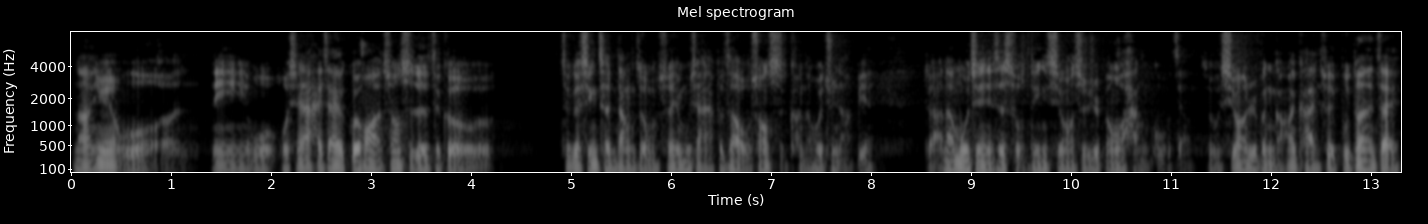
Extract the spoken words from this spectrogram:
那因为我你我我现在还在规划双十的这个这个行程当中，所以目前还不知道我双十可能会去哪边，对啊。那目前也是锁定希望是日本或韩国这样，所以我希望日本赶快开，所以不断的在。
